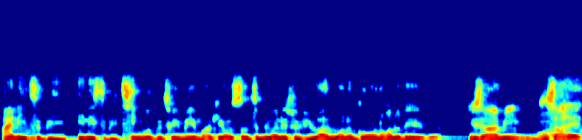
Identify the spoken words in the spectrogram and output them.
I need to be, it needs to be teamwork between me and my girl. So to be honest with you, I'd want to go on holiday with her. You see what I mean? You I-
